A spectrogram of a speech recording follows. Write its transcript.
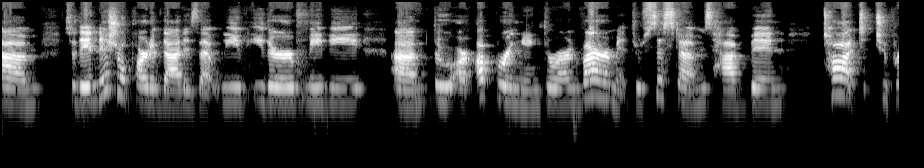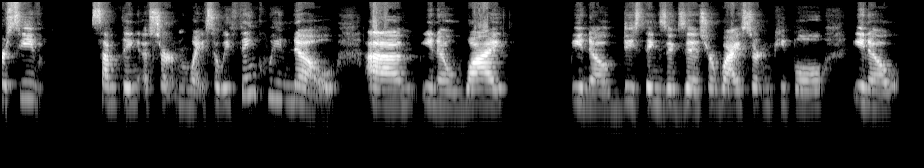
Um, so the initial part of that is that we've either maybe um, through our upbringing, through our environment, through systems, have been taught to perceive something a certain way. So we think we know, um, you know, why, you know, these things exist or why certain people, you know,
